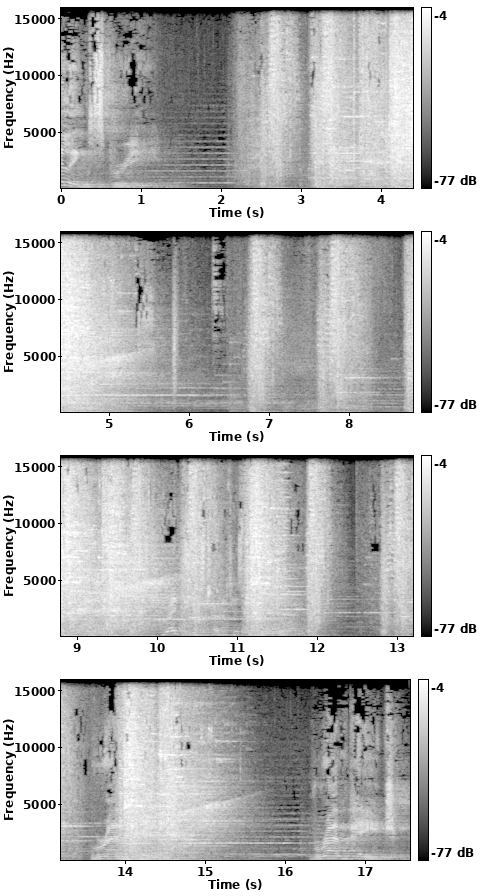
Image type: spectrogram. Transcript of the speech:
Killing spree. Red Team's turret destroyed. Rampage. Rampage.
